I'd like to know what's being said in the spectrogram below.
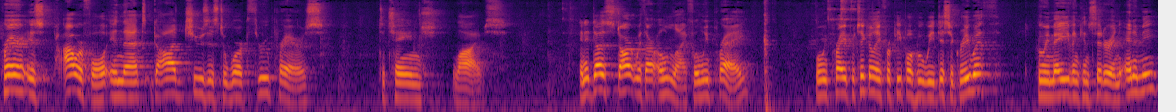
Prayer is powerful in that God chooses to work through prayers to change lives. And it does start with our own life when we pray. When we pray, particularly for people who we disagree with, who we may even consider an enemy,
